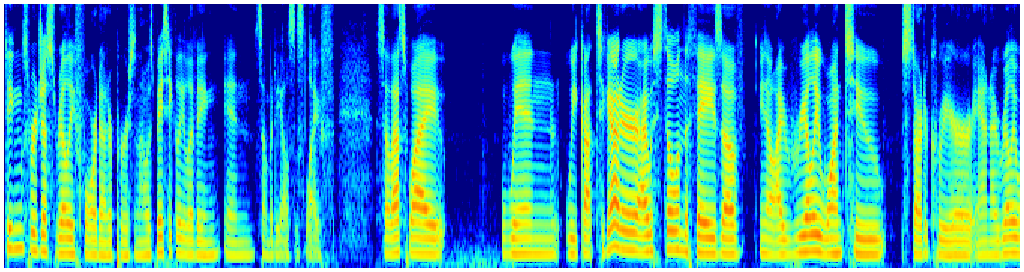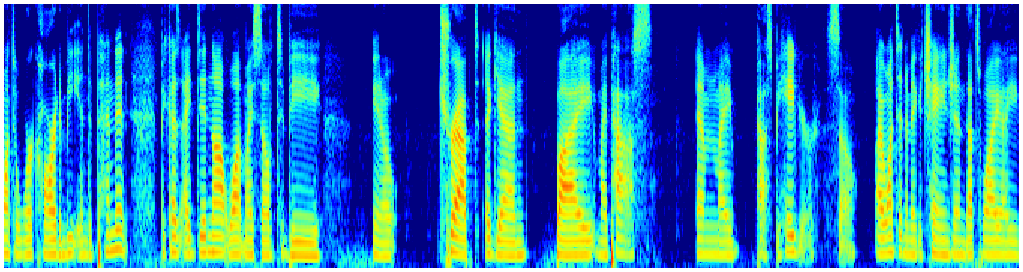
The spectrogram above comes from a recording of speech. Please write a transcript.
things were just really for the other person. I was basically living in somebody else's life. So that's why when we got together, I was still in the phase of, you know, I really want to start a career and I really want to work hard and be independent because I did not want myself to be, you know, trapped again by my past and my past behavior. So I wanted to make a change, and that's why I.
